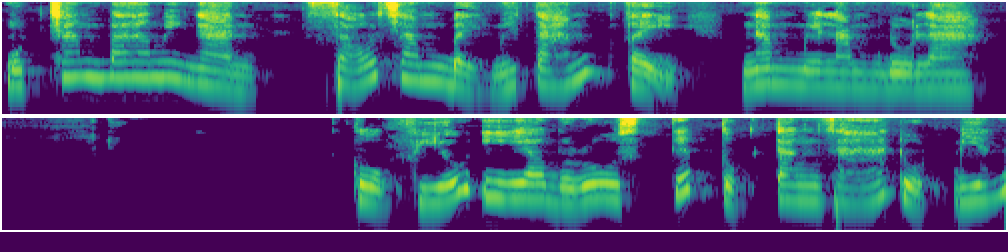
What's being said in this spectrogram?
130.678,55 đô la. Cổ phiếu EL Bruce tiếp tục tăng giá đột biến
